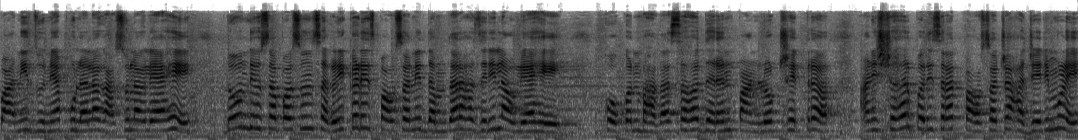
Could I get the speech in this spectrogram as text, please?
पाणी जुन्या पुलाला घासू लागले आहे. दोन दिवसापासून सगळीकडेच पावसाने दमदार हजेरी लावली आहे. कोकण भागासह धरण पाणलोट क्षेत्र आणि शहर परिसरात पावसाच्या हजेरीमुळे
